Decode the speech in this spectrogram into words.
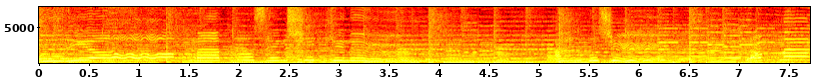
우리 엄마 고생시키는 아버지 원망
